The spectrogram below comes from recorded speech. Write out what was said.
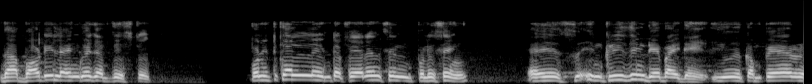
the body language of the state. Political interference in policing is increasing day by day. You compare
